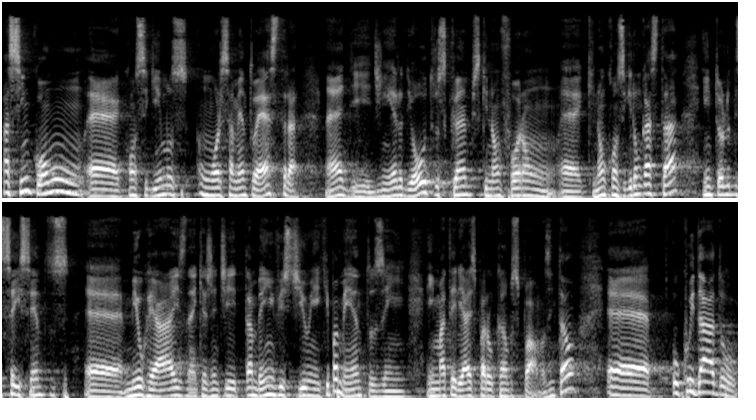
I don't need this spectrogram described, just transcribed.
assim como é, conseguimos um orçamento extra né, de dinheiro de outros campos que não foram, é, que não conseguiram gastar em torno de 600 é, mil reais, né, que a gente também investiu em equipamentos, em, em materiais para o Campus Palmas. Então, é, o cuidado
